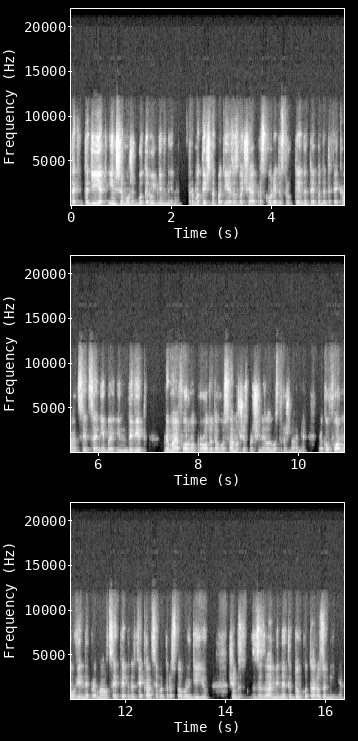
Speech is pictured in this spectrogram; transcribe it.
так, тоді, як інші можуть бути руйнівними. Травматична подія зазвичай прискорює деструктивний тип ідентифікації. Це ніби індивід приймає форму природу того самого, що спричинило його страждання. Яку форму він не приймав, цей тип ідентифікації використовує дію, щоб замінити думку та розуміння.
